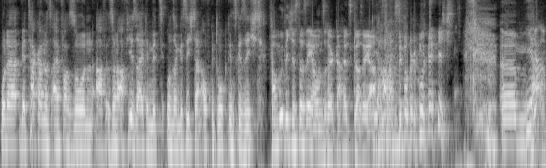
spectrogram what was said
Oder wir tackern uns einfach so, ein A, so eine A4-Seite mit unseren Gesichtern aufgedruckt ins Gesicht. Vermutlich ist das eher unsere Gehaltsklasse, ja. Ja. Da hast du vollkommen recht. Ähm, Ja. ja.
